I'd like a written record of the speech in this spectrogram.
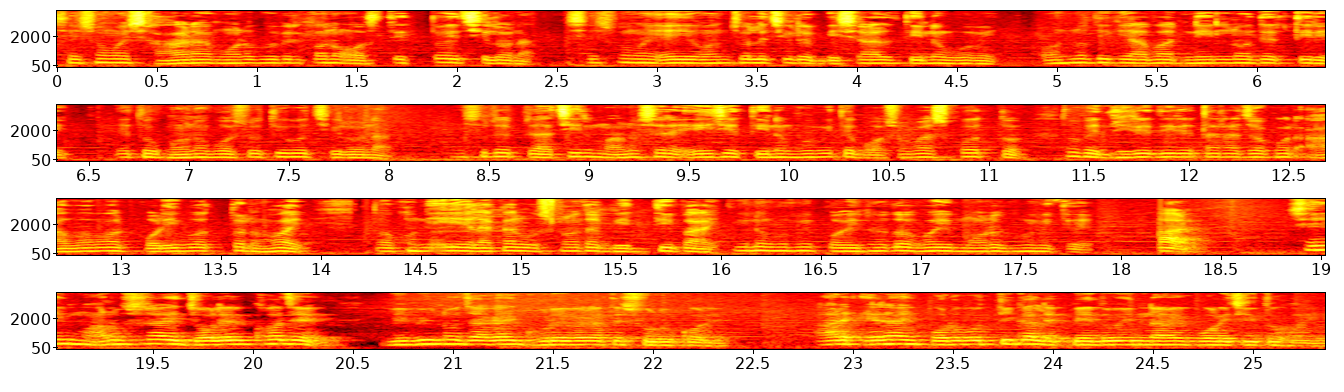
সে সময় সাহারা মরুভূমির কোনো অস্তিত্বই ছিল না। সে সময় এই অঞ্চলে ছিল বিশাল তৃণভূমি, অন্যদিকে আবার নীল নদের তীরে এত ঘনবসতিও ছিল না। মিশরের প্রাচীন মানুষেরা এই যে তৃণভূমিতে বসবাস করত, তবে ধীরে ধীরে তারা যখন আবহাওয়ার পরিবর্তন হয়, তখন এই এলাকার উষ্ণতা বৃদ্ধি পায়, তৃণভূমি পরিণত হয় মরুভূমিতে। আর সেই মানুষরাই জলের খোঁজে বিভিন্ন জায়গায় ঘুরে বেড়াতে শুরু করে, আর এরাই পরবর্তীকালে পেদুইন নামে পরিচিত হয়।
